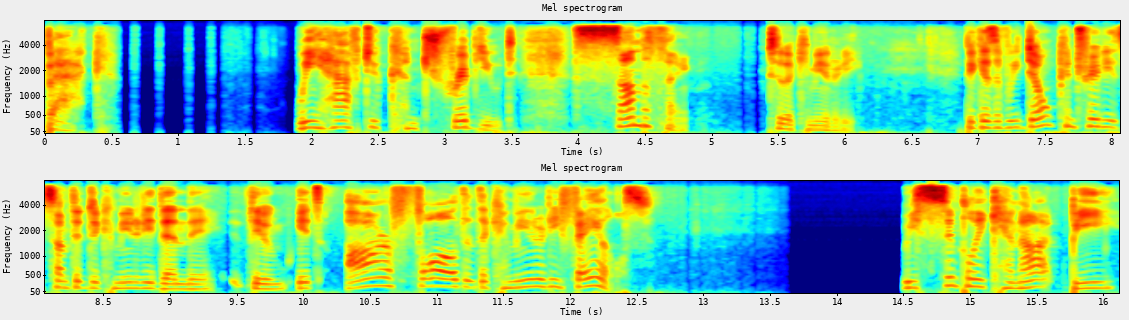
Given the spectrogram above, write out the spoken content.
back. We have to contribute something to the community. Because if we don't contribute something to the community, then the, the, it's our fault that the community fails. We simply cannot be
